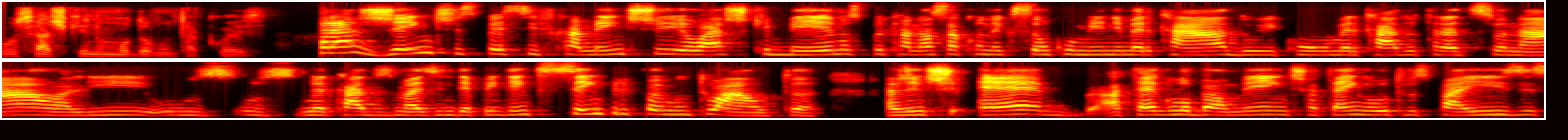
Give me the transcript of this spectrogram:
você acha que não mudou muita coisa? Para a gente especificamente, eu acho que menos, porque a nossa conexão com o mini mercado e com o mercado tradicional, ali, os, os mercados mais independentes, sempre foi muito alta. A gente é, até globalmente, até em outros países,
